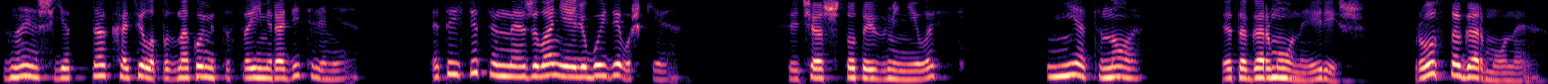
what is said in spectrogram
«Знаешь, я так хотела познакомиться с твоими родителями. Это естественное желание любой девушки». «Сейчас что-то изменилось?» «Нет, но...» «Это гормоны, Ириш. Просто гормоны».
